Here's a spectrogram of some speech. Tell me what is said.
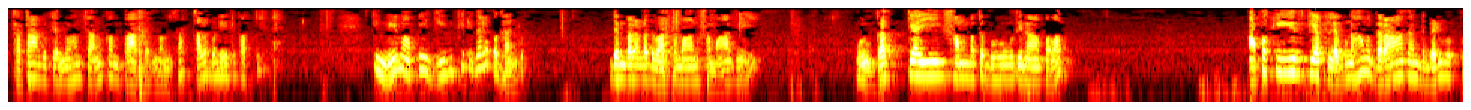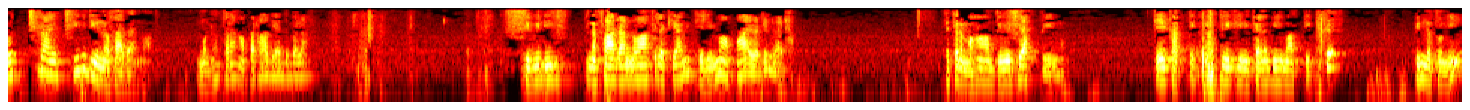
තථාගතයන් වහන්සේ අනුකම්පා කරනවා මිසක් කලබලයටපත් වෙන්නේ නැහැ. ඉතින් මේවා අපේ ජීවිතයට ගලප ගන්න දැන් බලන්න අද වර්තමාන සමාජයේ උගත්යයි සම්මත බොහෝ දෙනා පවත් අපකීර්තියක් ලැබුණාම දරා ගන්න බැරිව කොච්චර අය ජීවිතය නසා ගන්නවද මොන තරම් අපරාධයක්ද බලන්න සිවිදි නසා ගන්නවා කියලා කියන්නේ කෙලින්ම අපාය වැටෙන වැඩක්. එතන මහා ද්වේෂයක් තියෙනවා. ඒකත් එක්ක හිතේ තියෙන කැළඹීමත් එක්ක පින්නතුනි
